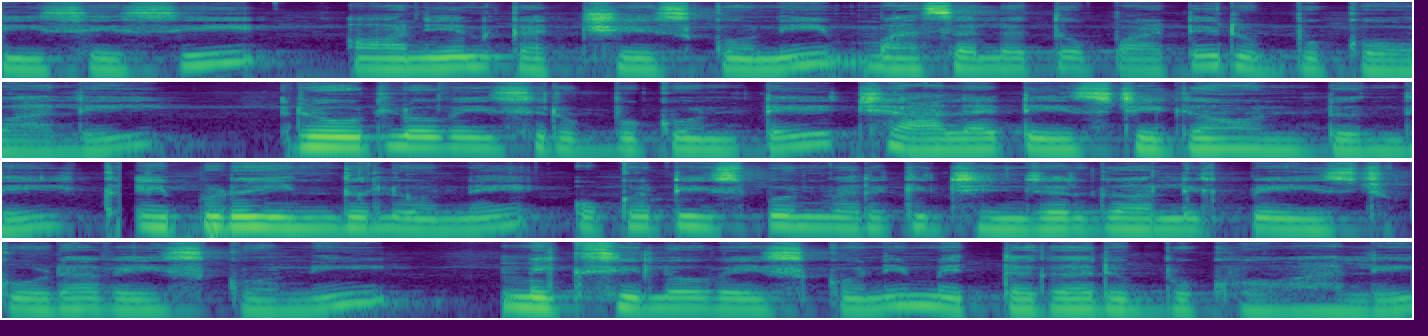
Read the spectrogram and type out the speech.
తీసేసి ఆనియన్ కట్ చేసుకొని మసాలాతో పాటే రుబ్బుకోవాలి. రోట్లో వేసి రుబ్బుకుంటే చాలా టేస్టీగా ఉంటుంది. ఇప్పుడు ఇందులోనే ఒక టీ స్పూన్ వరకు జింజర్ గార్లిక్ పేస్ట్ కూడా వేసుకొని మిక్సీలో వేసుకొని మెత్తగా రుబ్బుకోవాలి.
